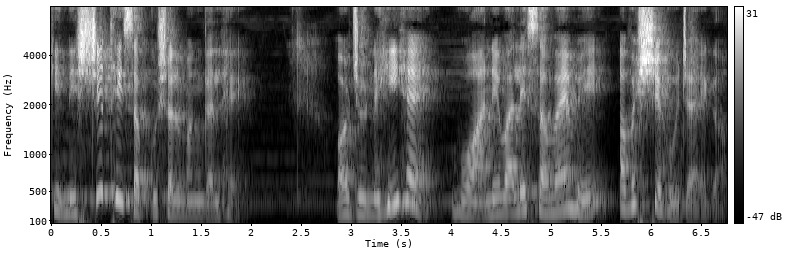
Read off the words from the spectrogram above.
कि निश्चित ही सब कुशल मंगल है और जो नहीं है, वो आने वाले समय में अवश्य हो जाएगा।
